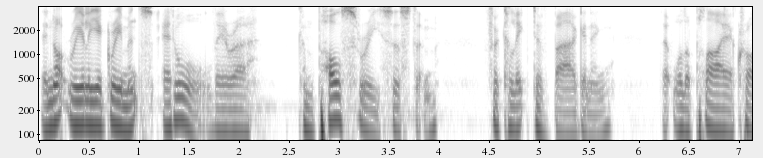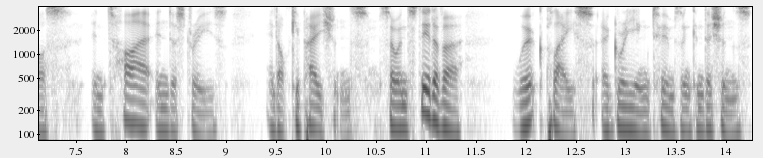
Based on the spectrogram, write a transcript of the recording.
they're not really agreements at all. They're a compulsory system for collective bargaining that will apply across entire industries and occupations. So instead of a workplace agreeing terms and conditions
